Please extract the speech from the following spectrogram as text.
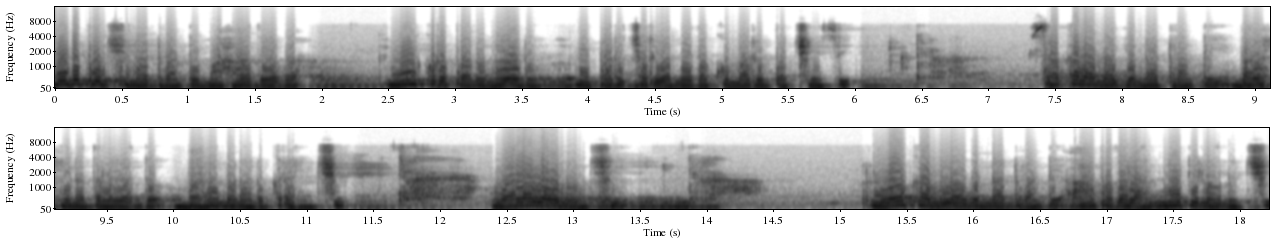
విడిపించినటువంటి మహాదేవ నీ కృపను నేడు నీ పరిచర్య మీద కుమరింపచేసి చేసి నగినటువంటి బలహీనతల యందు బలమును అనుగ్రహించి వలలో నుంచి లోకంలో ఉన్నటువంటి ఆపదలన్నిటిలో నుంచి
